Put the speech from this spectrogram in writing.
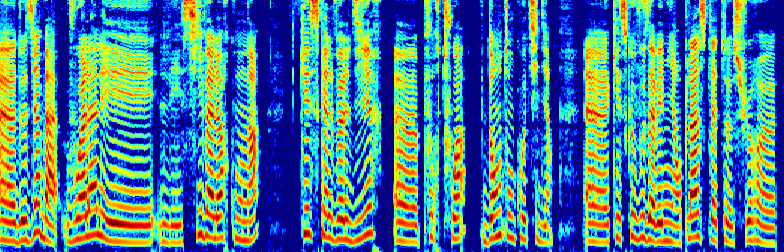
de se dire, bah, voilà les, les six valeurs qu'on a, qu'est-ce qu'elles veulent dire pour toi dans ton quotidien? Euh, qu'est-ce que vous avez mis en place, peut-être sur euh,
